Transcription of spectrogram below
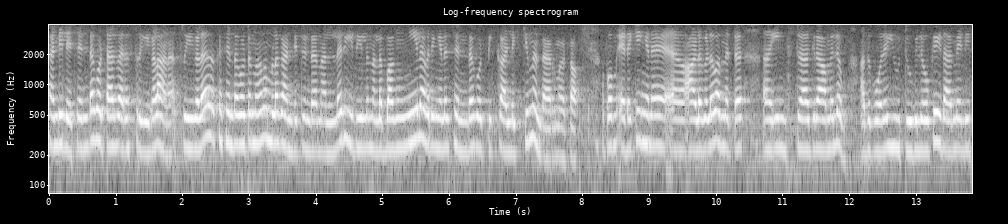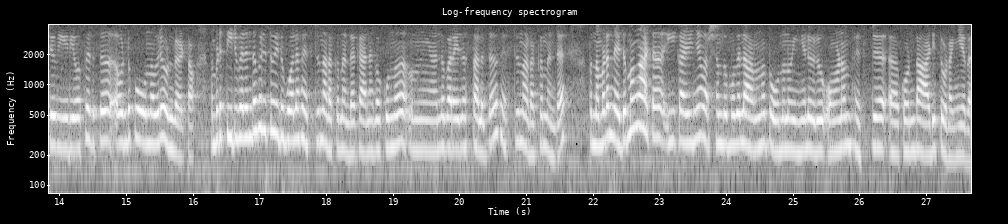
കണ്ടില്ലേ? ചെണ്ട കൊട്ടാൻ വരെ സ്ത്രീകളാണ്. സ്ത്രീകളൊക്കെ ചെണ്ട കൊട്ടുന്നത് നമ്മൾ കണ്ടിട്ടുണ്ട്. നല്ല രീതിയിൽ നല്ല ഭംഗിയിൽ അവരിങ്ങനെ ചെണ്ട കൊട്ടി കളിക്കുന്നുണ്ടായിരുന്നു കേട്ടോ. അപ്പം ഇടയ്ക്ക് ഇങ്ങനെ ആളുകൾ വന്നിട്ട് ഇൻസ്റ്റാഗ്രാമിലും അതുപോലെ യൂട്യൂബിലും ഒക്കെ ഇടാൻ വേണ്ടിയിട്ട് വീഡിയോസ് എടുത്ത് കൊണ്ട് പോകുന്നവരും ഉണ്ട് കേട്ടോ. നമ്മുടെ തിരുവനന്തപുരത്തും ഇതുപോലെ ഫെസ്റ്റ് നടക്കുന്നുണ്ട്. കനകക്കുന്ന് എന്ന് പറയുന്ന സ്ഥലത്ത് ഫെസ്റ്റ് നടക്കുന്നുണ്ട്. അപ്പം നമ്മുടെ നെടുമങ്ങാട്ട് ഈ കഴിഞ്ഞ വർഷം മുതലാണെന്ന് തോന്നുന്നു ഇങ്ങനെ ഒരു ഓണം ഫെസ്റ്റ് കൊണ്ടാടി തുടങ്ങിയത്.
